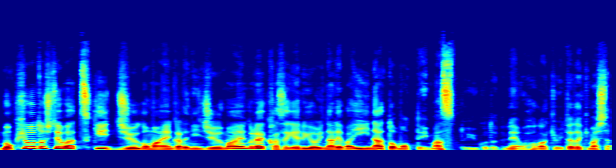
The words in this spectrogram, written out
目標としては月15万円から20万円ぐらい稼げるようになればいいなと思っています。ということでね、おはがきをいただきました。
